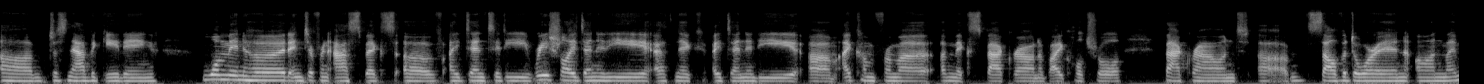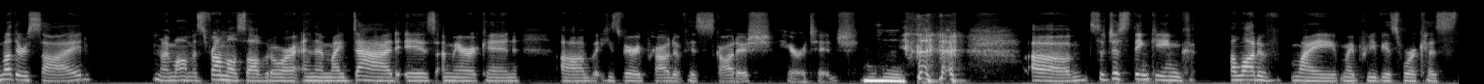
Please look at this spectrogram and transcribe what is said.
um, just navigating womanhood and different aspects of identity racial identity ethnic identity. Um, i come from a, a mixed background a bicultural background um, Salvadoran on my mother's side. My mom is from El Salvador, and then my dad is American, uh, but he's very proud of his Scottish heritage. um, so just thinking, a lot of my my previous work has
